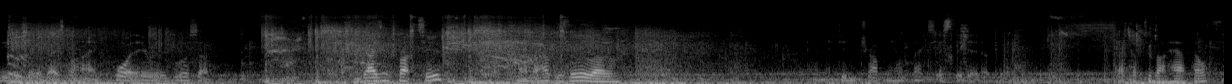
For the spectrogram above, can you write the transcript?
Leave those other guys behind. Boy, they really blew us up. Some guys in front too. Man, my health is really low. And they didn't drop any health packs? Yes, they did. Okay. Back up to about half health.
